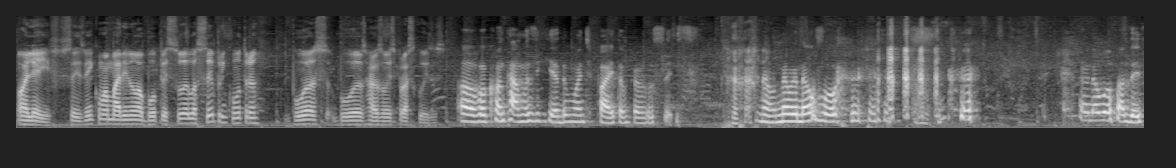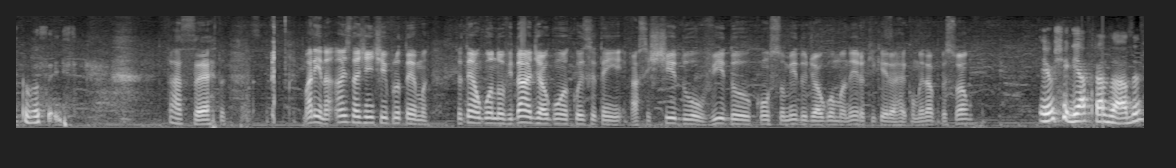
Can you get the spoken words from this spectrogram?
Olha aí, vocês veem como a Marina é uma boa pessoa, ela sempre encontra boas, boas razões para as coisas. Ó, oh, vou contar a musiquinha do Monty Python para vocês. não, não, eu não vou. eu não vou fazer isso com vocês. Tá certo. Marina, antes da gente ir pro tema, você tem alguma novidade, alguma coisa que você tem assistido, ouvido, consumido de alguma maneira que queira recomendar pro pessoal? Eu cheguei atrasada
